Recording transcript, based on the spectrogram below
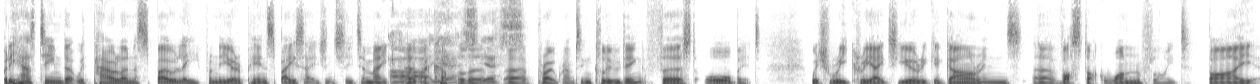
But he has teamed up with Paolo Nespoli from the European Space Agency to make a- Ah, a, couple yes, of yes. Uh, programs, including First Orbit, which recreates Yuri Gagarin's uh, Vostok 1 flight by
